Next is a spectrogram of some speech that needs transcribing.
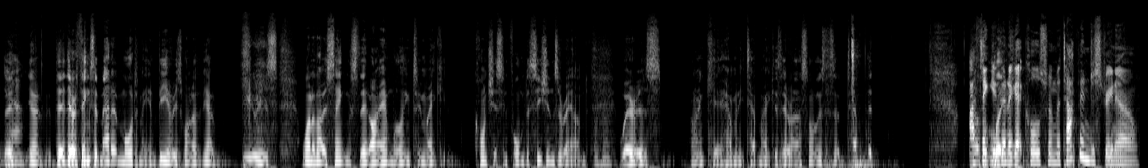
That, Mm-hmm. Yeah. You know, there, there are things that matter more to me, and beer is one of you know beer is one of those things that I am willing to make conscious, informed decisions around. Mm-hmm. Whereas I don't care how many tap makers there are, so long as there's a tap that I think you're going to get calls from the tap industry now.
